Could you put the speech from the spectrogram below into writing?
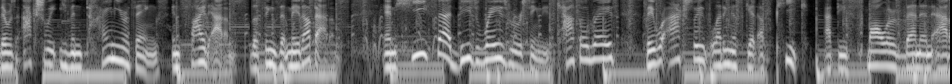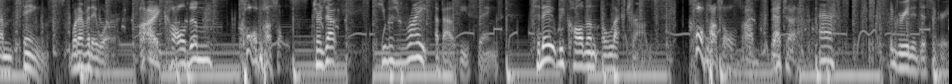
there was actually even tinier things inside atoms, the things that made up atoms. And he said these rays we were seeing, these cathode rays, they were actually letting us get a peek at these smaller than an atom things, whatever they were. I call them corpuscles. Turns out he was right about these things. Today we call them electrons. Corpuscles are better. Eh, agree to disagree.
